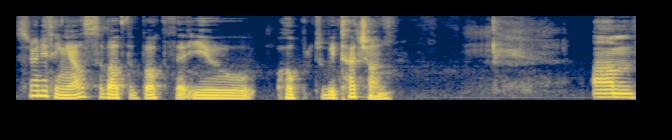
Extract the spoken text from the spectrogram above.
Is there anything else about the book that you hope to we touch on? Um,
